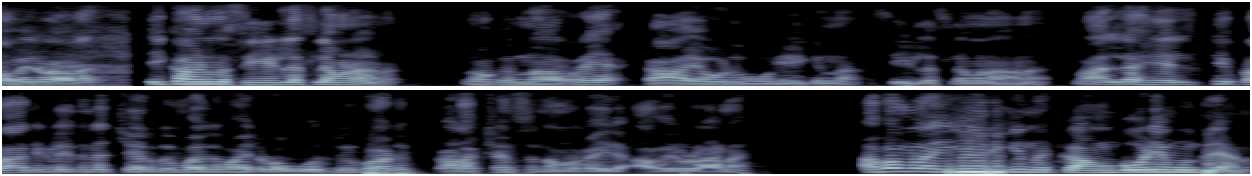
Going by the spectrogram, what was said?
അവൈലബിൾ ആണ്. ഈ കാണുന്ന സീഡ്ലെസ് ലെമൺ ആണ്. നമുക്ക് നിറയെ കായോട് കൂടിയിരിക്കുന്ന സീഡ്ലെസ് ലെമൺ ആണ്. നല്ല ഹെൽത്തി പ്ലാന്റുകൾ ഇതിന്റെ ചെറുതും വലുതുമായിട്ടുള്ള ഒരുപാട് കളക്ഷൻസ് നമ്മുടെ കയ്യിൽ അവൈലബിൾ ആണ്. അപ്പോൾ നമ്മൾ ഈ ഇരിക്കുന്ന കമ്പോഡിയ മുന്തിരിയാണ്.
